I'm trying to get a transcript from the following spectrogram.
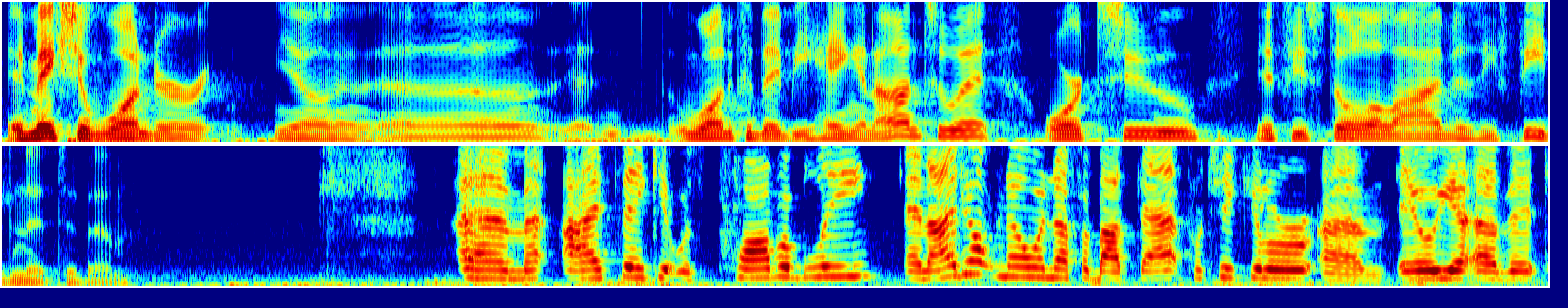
it makes you wonder you know uh, one could they be hanging on to it? Or two if he's still alive is he feeding it to them Um, I think it was probably, and I don't know enough about that particular um, area of it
